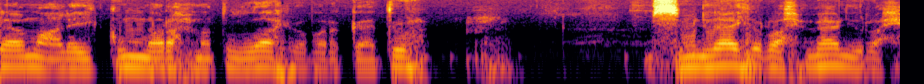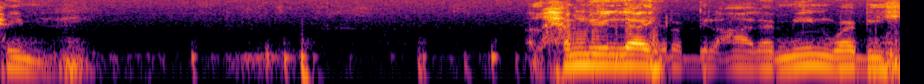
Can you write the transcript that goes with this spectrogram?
السلام عليكم ورحمة الله وبركاته بسم الله الرحمن الرحيم الحمد لله رب العالمين وبه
